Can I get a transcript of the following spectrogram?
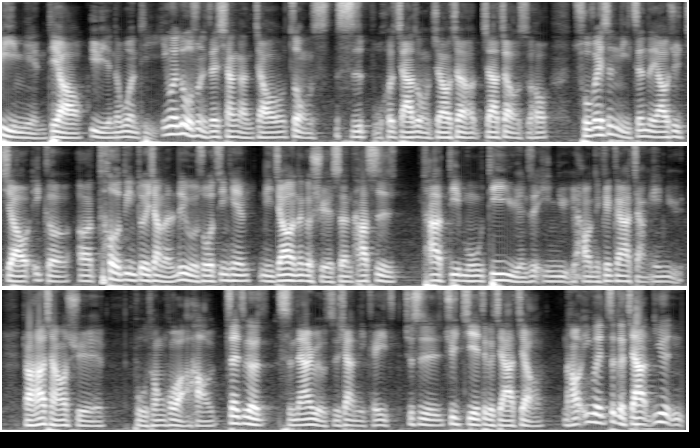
避免掉语言的问题。因为如果说你在香港教这种师补或加这种教教家教的时候，除非是你真的要去教一个呃特定对象的，例如说今天你教的那个学生，他是他的第母第一语言是英语，好，你可以跟他讲英语，然后他想要学。普通话。好，在这个 scenario 之下，你可以就是去接这个家教，然后因为这个家，因为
